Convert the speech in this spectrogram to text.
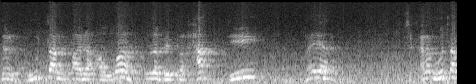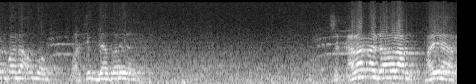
dan hutang pada Allah lebih berhak dibayar sekarang hutang pada Allah wajib dia bayar. Sekarang ada orang bayar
